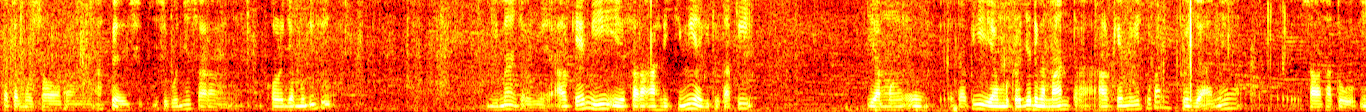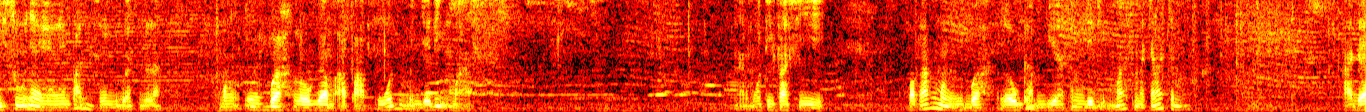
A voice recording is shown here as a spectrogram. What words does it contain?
ketemu seorang apa ya disebutnya seorang kalau zaman dulu gimana caranya alkemi ya seorang ahli kimia gitu tapi yang meng, tapi yang bekerja dengan mantra. Alkemi itu kan kerjaannya salah satu isunya ya yang paling sering dibahas adalah mengubah logam apa pun menjadi emas nah motivasi orang mengubah logam biasa menjadi emas macam-macam. Ada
